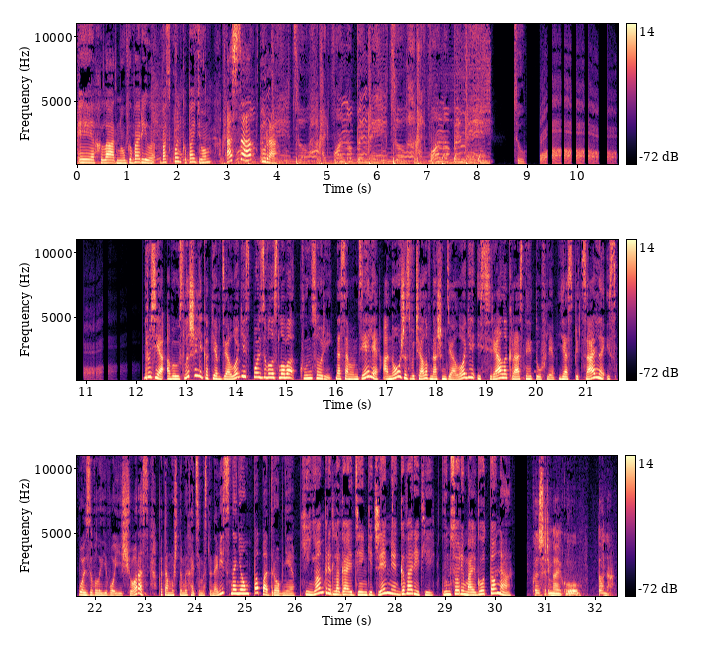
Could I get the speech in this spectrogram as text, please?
Эх, ладно, уговорила. Во сколько пойдем? Аса, ура! Друзья, а вы услышали, как я в диалоге использовала слово «кунсори»? На самом деле, оно уже звучало в нашем диалоге из сериала «Красные туфли». Я специально использовала его еще раз, потому что мы хотим остановиться на нем поподробнее. Хиньон предлагает деньги Джемме, говорит ей «кунсори мальгу тона». «Кунсори мальгу тона».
